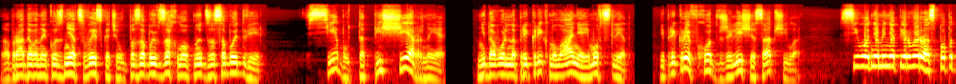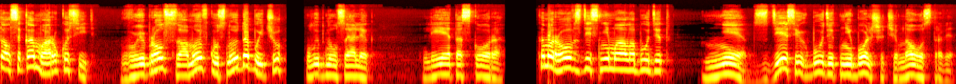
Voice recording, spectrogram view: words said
Обрадованный кузнец выскочил, позабыв захлопнуть за собой дверь. «Все будто пещерные!» Недовольно прикрикнула Аня ему вслед и, прикрыв вход в жилище, сообщила – Сегодня меня первый раз попытался комар укусить. Выбрал самую вкусную добычу, улыбнулся Олег. Лето скоро. Комаров здесь немало будет. Нет, здесь их будет не больше, чем на острове.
